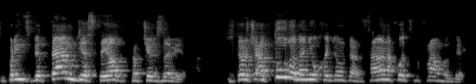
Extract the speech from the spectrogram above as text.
в принципе, там, где стоял ковчег завета. Есть, короче, оттуда на нее кажется, она находится на храмовой горе.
